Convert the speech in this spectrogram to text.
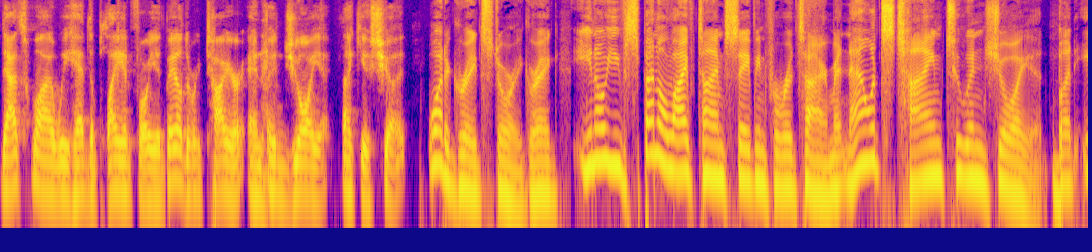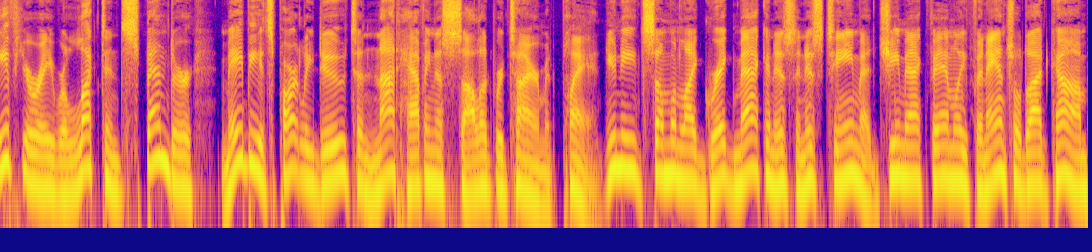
that's why we had the plan for you to be able to retire and enjoy it like you should. What a great story, Greg. You know, you've spent a lifetime saving for retirement. Now it's time to enjoy it. But if you're a reluctant spender, maybe it's partly due to not having a solid retirement plan. You need someone like Gregg MacInnis and his team at gmacfamilyfinancial.com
